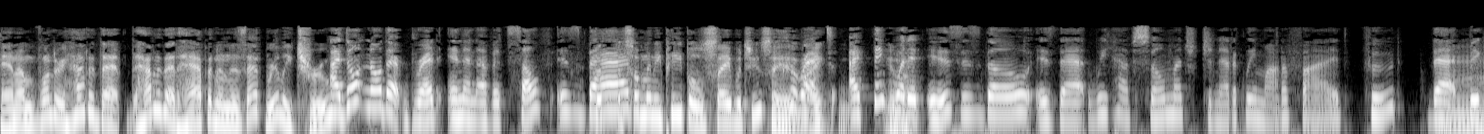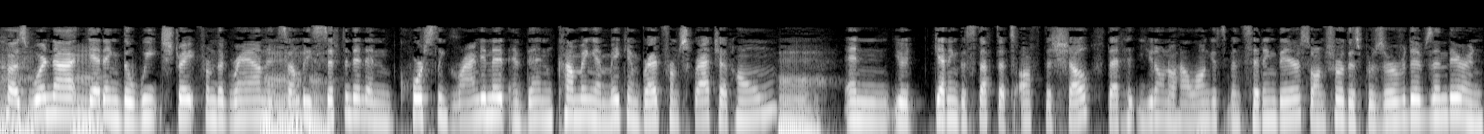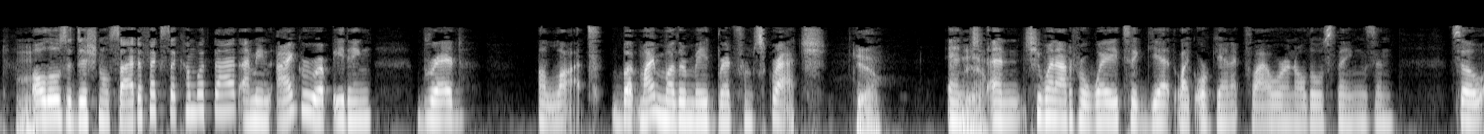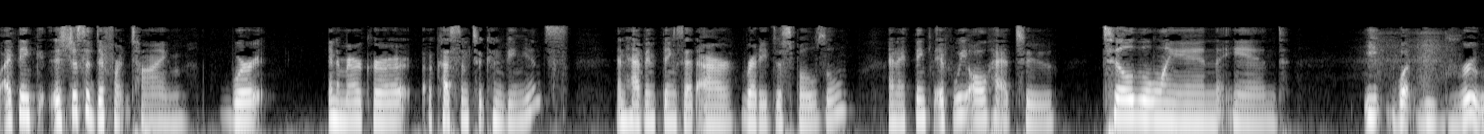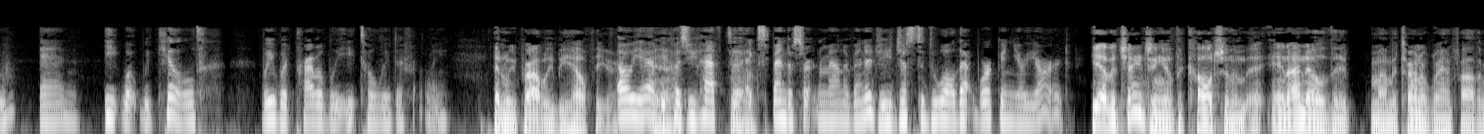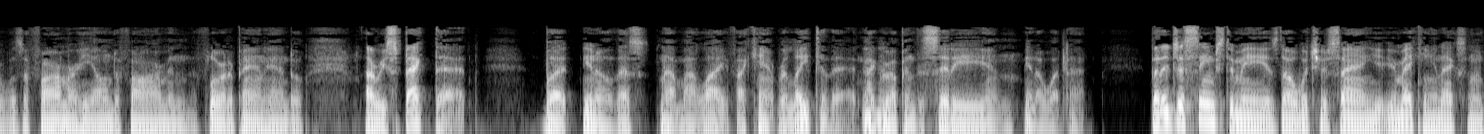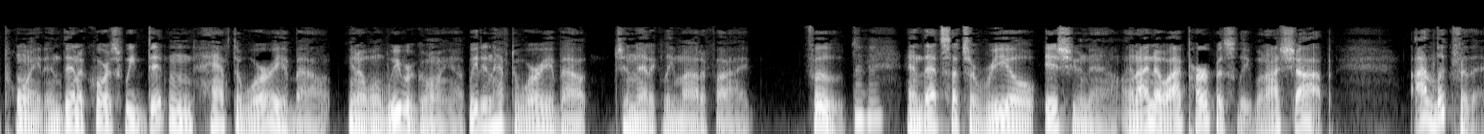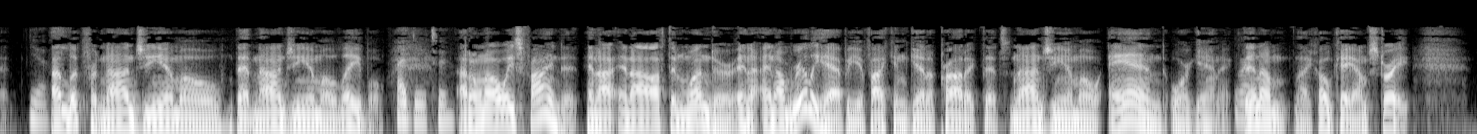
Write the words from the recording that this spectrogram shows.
And I'm wondering how did that how did that happen and is that really true? I don't know that bread in and of itself is but, bad. but so many people say what you say. Correct. like, I think what know. it is is though is that we have so much genetically modified food that mm. because we're not mm. getting the wheat straight from the ground and somebody mm-hmm. sifting it and coarsely grinding it and then coming and making bread from scratch at home mm. And you're getting the stuff that's off the shelf that you don't know how long it's been sitting there. So I'm sure there's preservatives in there and hmm. all those additional side effects that come with that. I mean, I grew up eating bread a lot, but my mother made bread from scratch Yeah. and Yeah. and she went out of her way to get like organic flour and all those things and so I think it's just a different time. We're in America accustomed to convenience and having things at our ready disposal. And I think if we all had to till the land and eat what we grew and eat what we killed, we would probably eat totally differently. And we'd probably be healthier. Oh yeah, because you have to Yeah. expend a certain amount of energy just to do all that work in your yard. Yeah, the changing of the culture, and I know that my maternal grandfather was a farmer. He owned a farm in the Florida Panhandle. I respect that, but you know that's not my life. I can't relate to that. I grew mm-hmm. up in the city and you know whatnot. But it just seems to me as though what you're saying, you- you're making an excellent point. And then of course we didn't have to worry about, you know, when we were growing up, we didn't have to worry about genetically modified foods. Mm-hmm. And that's such a real issue now. And I know I purposely, when I shop, I look for that. Yes, I look for non-GMO, that non-GMO label. I do too. I don't always find it. And I, and I often wonder, and, I, and I'm really happy if I can get a product that's non-GMO and organic. Right. Then I'm like, okay, I'm straight.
